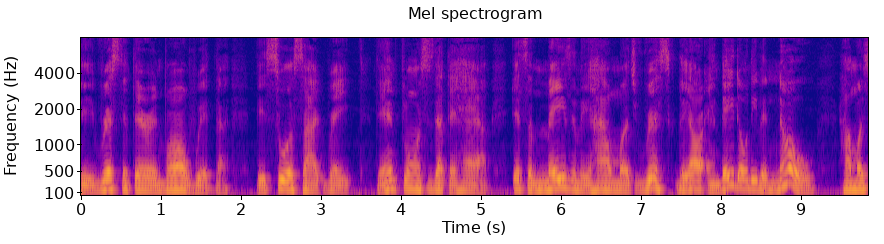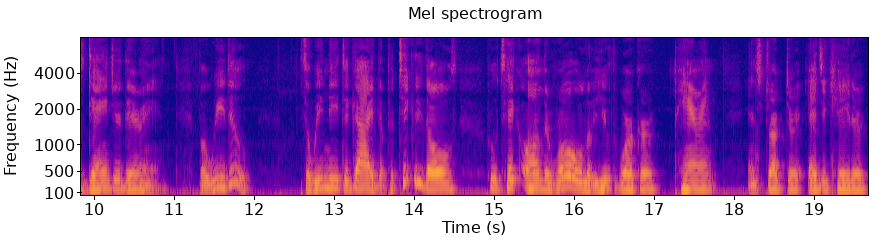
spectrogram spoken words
the risks that they're involved with, the, the suicide rate, the influences that they have. It's amazingly how much risk they are, and they don't even know how much danger they're in. But we do. So we need to guide them, particularly those who take on the role of youth worker, parent, instructor, educator,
